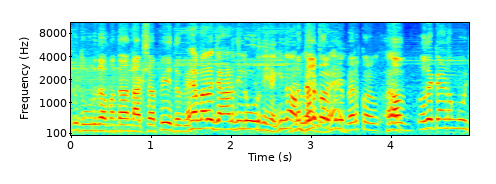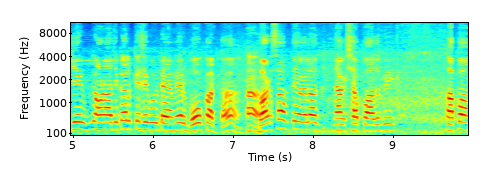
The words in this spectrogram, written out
ਕੋਈ ਦੂਰ ਦਾ ਬੰਦਾ ਨਕਸ਼ਾ ਭੇਜ ਦੇਵੇ। ਅੱਛਾ ਮਤਲਬ ਜਾਣ ਦੀ ਲੋੜ ਨਹੀਂ ਹੈਗੀ ਨਾ ਬਿਲਕੁਲ ਵੀਰੇ ਬਿਲਕੁਲ। ਉਹਦੇ ਕਹਿਣ ਨੂੰ ਜੇ ਹੁਣ ਅੱਜ ਕੱਲ ਕਿਸੇ ਕੋਲ ਟਾਈਮ ਯਾਰ ਬਹੁਤ ਘੱਟ ਆ। WhatsApp ਤੇ ਅਗਲਾ ਨਕਸ਼ਾ ਪਾ ਦੇਵੇ। ਆਪਾਂ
